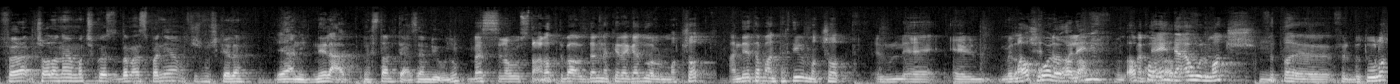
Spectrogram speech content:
فإن شاء الله نعمل ماتش كويس قدام إسبانيا. مفيش مشكلة. يعني نلعب نستمتع زي ما بيقولوا. بس لو استعرضت بقى قدامنا كده جدول الماتشات عندنا طبعا ترتيب الماتشات. من الأقوى مبدئيا ده. أول ماتش في في البطولة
